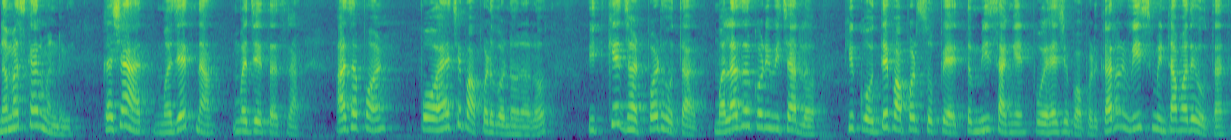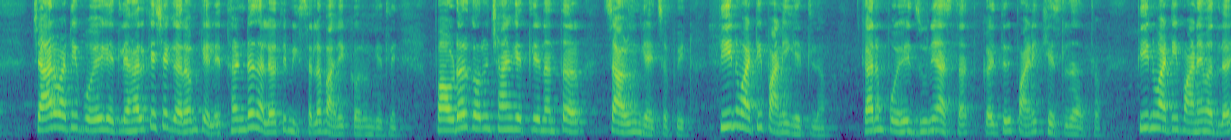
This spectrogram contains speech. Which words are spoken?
नमस्कार मंडळी कशा आहात? मजेत ना? मजेतच राहा. आज आपण पोह्याचे पापड बनवणार आहोत. इतके झटपट होतात. मला जर कोणी विचारलं की कोणते पापड सोपे आहेत तर मी सांगेन पोह्याचे पापड. कारण वीस मिनटामध्ये होतात. चार वाटी पोहे घेतले हलकेसे गरम केले थंड झाल्यावरती मिक्सरला बारीक करून घेतले. पावडर करून छान घेतली नंतर चाळून घ्यायचं पीठ. तीन वाटी पाणी घेतलं. कारण पोहे जुने असतात कधीतरी पाणी खेचलं जातं. तीन वाटी पाण्यामधलं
